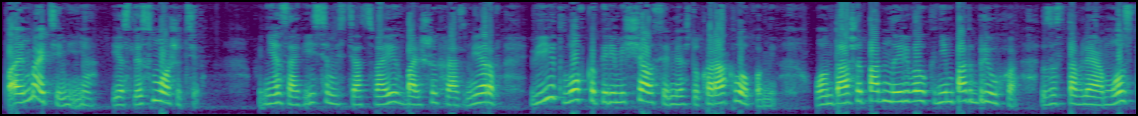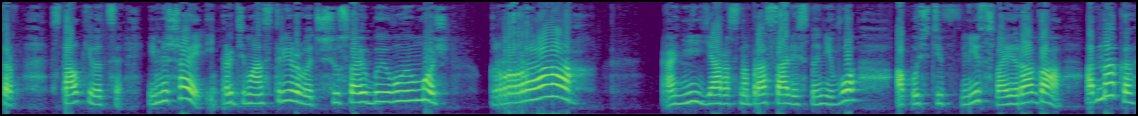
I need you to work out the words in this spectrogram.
Поймайте меня, если сможете. Вне зависимости от своих больших размеров, вид ловко перемещался между караклопами. Он даже подныривал к ним под брюхо, заставляя монстров сталкиваться и мешая продемонстрировать всю свою боевую мощь. Грах! Они яростно бросались на него, опустив вниз свои рога. Однако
